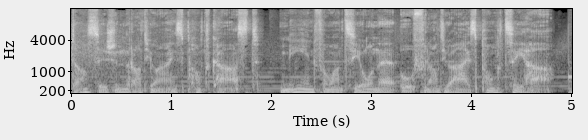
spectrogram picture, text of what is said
Das ist ein Radio 1 Podcast. Mehr Informationen auf radio1.ch.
